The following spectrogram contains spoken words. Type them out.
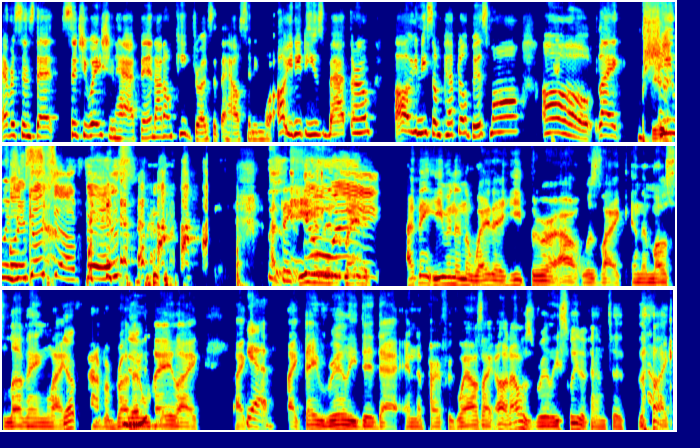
ever since that situation happened, I don't keep drugs at the house anymore. Oh, you need to use the bathroom. Oh, you need some Pepto Bismol. Oh, like she was My just guts out, Fizz. I think No even in the way that. I think even in the way that he threw her out was like in the most loving, like Yep. kind of a brother Yep. way. Like like yeah. like they really did that in the perfect way. I was like, oh, that was really sweet of him to like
